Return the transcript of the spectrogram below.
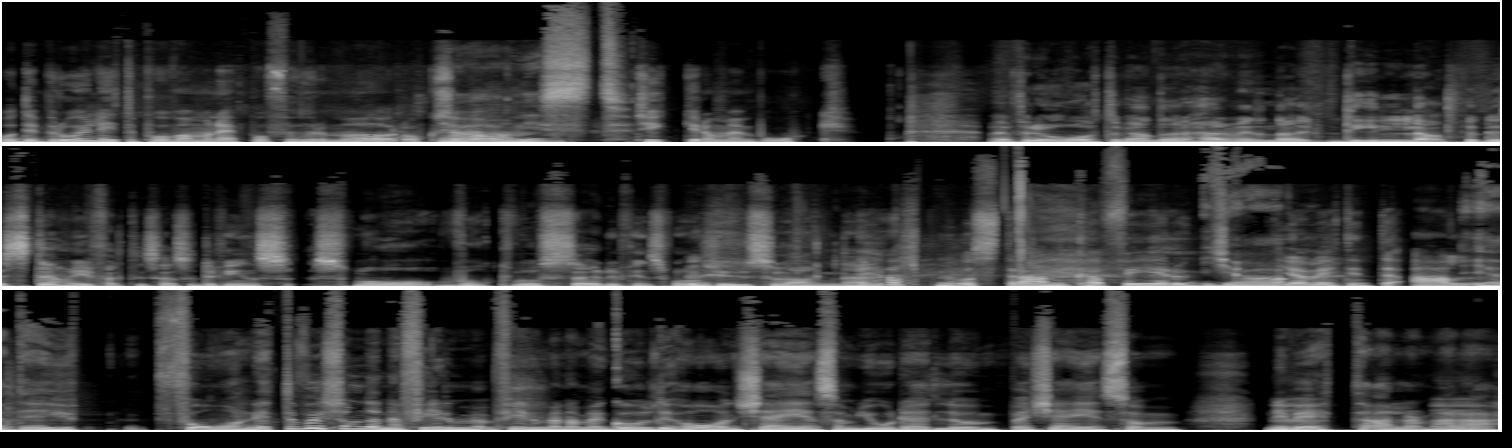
Och det beror ju lite på vad man är på för humör också, vad man visst. tycker om en bok. Men för att återvända det här med den där lilla, för det stämmer ju faktiskt. Alltså det finns små bokbussar, det finns små Mm. husvagnar. Allt med och strandcaféer och Ja, jag vet inte allt. ja, det är ju fånigt. Det var ju som den här film, filmerna med Goldie Hawn, tjejen som gjorde lumpen, tjejen som, ni Mm. vet, alla de här, Mm.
